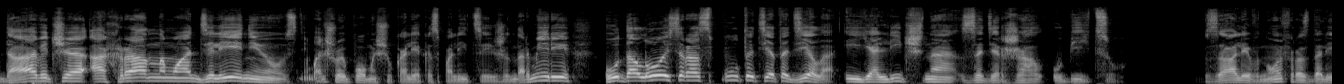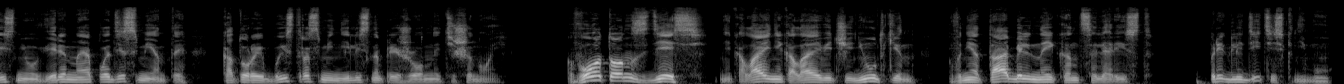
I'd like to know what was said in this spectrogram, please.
Давича охранному отделению с небольшой помощью коллег из полиции и жандармерии удалось распутать это дело, и я лично задержал убийцу. В зале вновь раздались неуверенные аплодисменты, которые быстро сменились напряженной тишиной. Вот он здесь, Николай Николаевич Инюткин, внетабельный канцелярист. Приглядитесь к нему.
